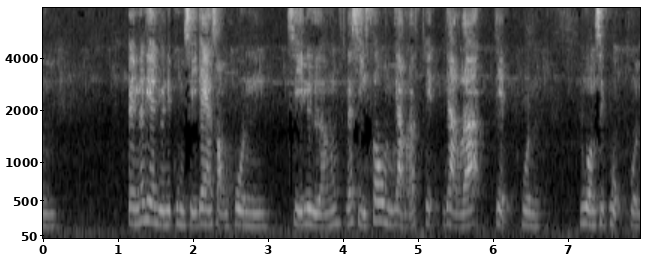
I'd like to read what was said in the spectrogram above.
น เป็นนักเรียนอยู่ในกลุ่มสีแดงสองคน สีเหลืองและสีส้มอย่างละอย่างละเจ็ดคน รวมสิบหกคน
